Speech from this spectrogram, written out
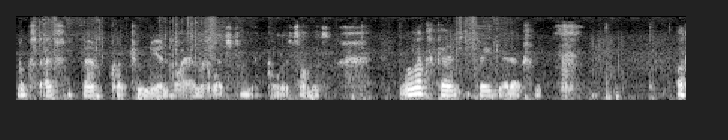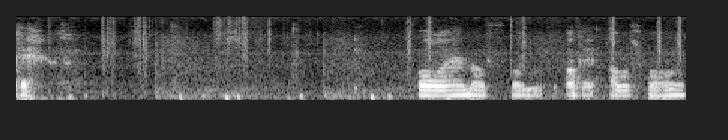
looks actually kind of cartoony and why am I wasting my bullets on this? It looks kind of pretty good actually. Okay. Full ammo from okay, almost full.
